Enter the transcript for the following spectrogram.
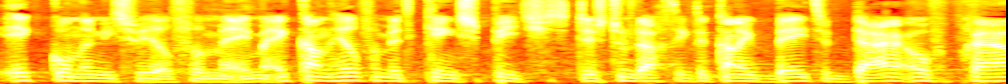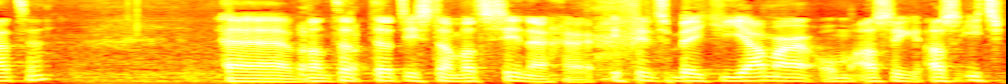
ik kon er niet zo heel veel mee. Maar ik kan heel veel met King's Speech. Dus toen dacht ik, dan kan ik beter daarover praten. Eh, want dat, dat is dan wat zinniger. Ik vind het een beetje jammer om als, ik, als iets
